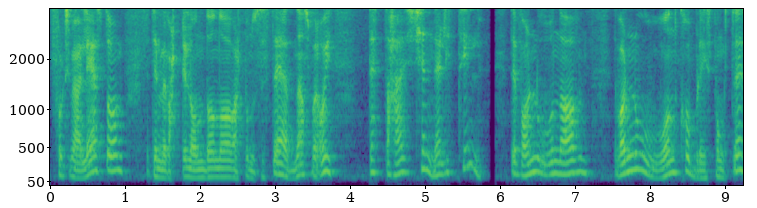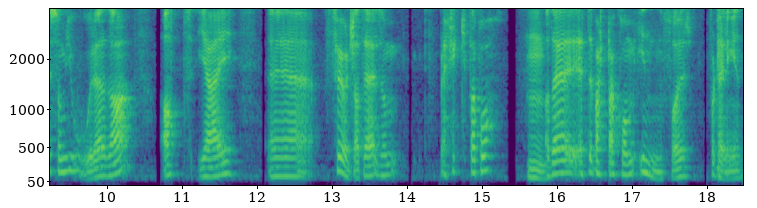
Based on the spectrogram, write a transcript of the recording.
folk som jeg har lest om. Jeg har til og med vært i London og vært på noen av stedene. Og så bare Oi, dette her kjenner jeg litt til. Det var noen navn. Det var noen koblingspunkter som gjorde da at jeg eh, følte at jeg liksom ble hekta på. Mm. At jeg etter hvert da kom innenfor fortellingen.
